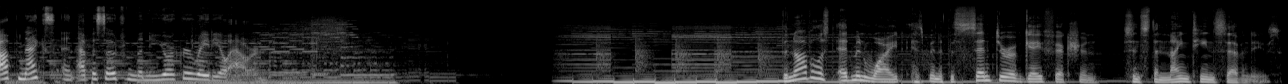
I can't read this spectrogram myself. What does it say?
Up next, an episode from the New Yorker Radio Hour. The novelist Edmund White has been at the center of gay fiction since the 1970s.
